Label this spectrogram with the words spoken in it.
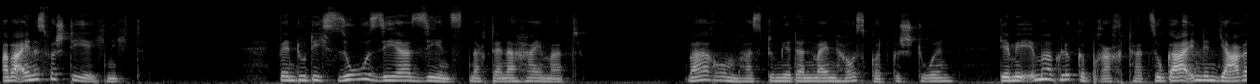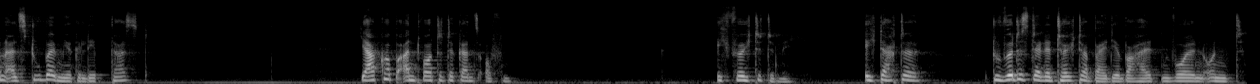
Aber eines verstehe ich nicht. Wenn du dich so sehr sehnst nach deiner Heimat, warum hast du mir dann meinen Hausgott gestohlen, der mir immer Glück gebracht hat, sogar in den Jahren, als du bei mir gelebt hast? Jakob antwortete ganz offen. Ich fürchtete mich. Ich dachte, du würdest deine Töchter bei dir behalten wollen und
